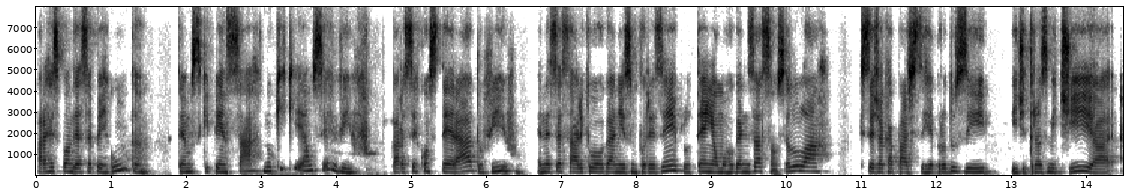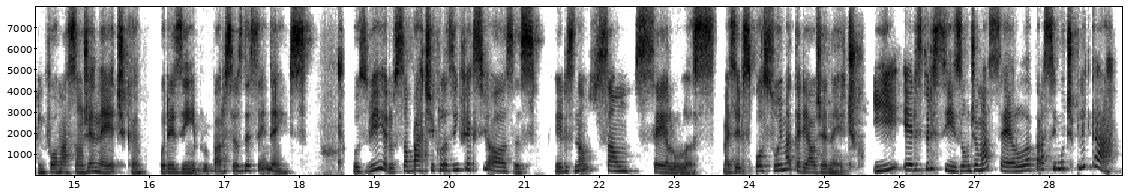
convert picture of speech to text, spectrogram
Para responder essa pergunta, temos que pensar no que, que é um ser vivo. Para ser considerado vivo, é necessário que o organismo, por exemplo, tenha uma organização celular, que seja capaz de se reproduzir, e de transmitir a informação genética, por exemplo, para os seus descendentes. Os vírus são partículas infecciosas. Eles não são células, mas eles possuem material genético e eles precisam de uma célula para se multiplicar.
